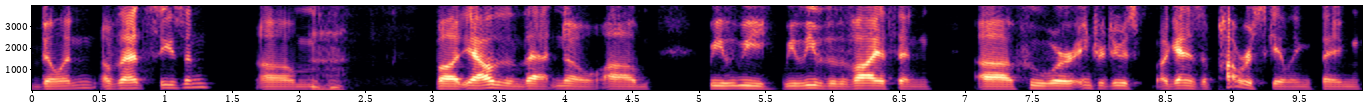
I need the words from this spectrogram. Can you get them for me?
villain of that season. Um Mhm. but yeah, other than that, no. Um, we we we leave the Leviathan, uh, who were introduced again as a power scaling thing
